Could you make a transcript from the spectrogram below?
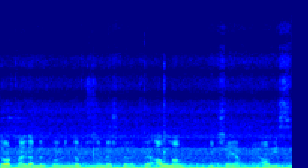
4 aydan beri koydum. 1425 kilometre alın alın. Hiç şey yapmayın. Al gitsin.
